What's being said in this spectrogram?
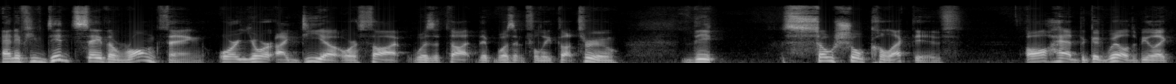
And if you did say the wrong thing or your idea or thought was a thought that wasn't fully thought through, the social collective all had the goodwill to be like,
